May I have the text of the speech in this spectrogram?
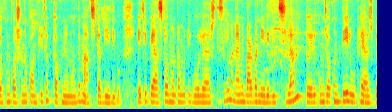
যখন কষানো কমপ্লিট হবে তখন এর মধ্যে মাছটা দিয়ে দিব। এই যে পেঁয়াজটাও মোটামুটি গলে আসতেছিল মানে আমি বারবার নেড়ে দিচ্ছিলাম। তো এরকম যখন তেল উঠে আসবে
